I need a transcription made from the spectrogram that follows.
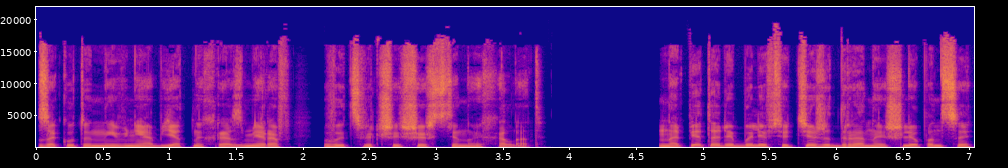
закутанный в необъятных размеров выцветший шерстяной халат. На Петале были все те же драные шлепанцы,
